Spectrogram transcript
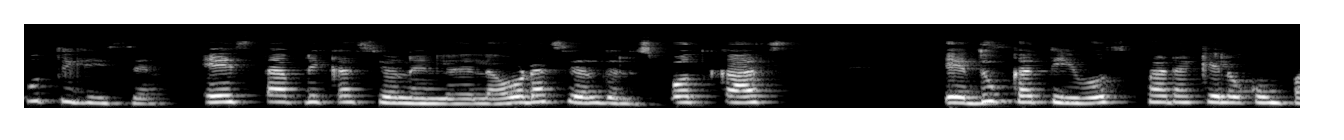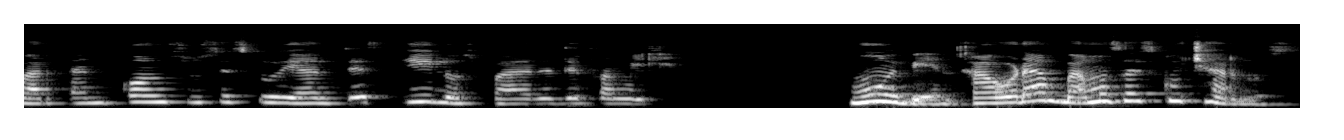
utilicen esta aplicación en la elaboración de los podcasts educativos para que lo compartan con sus estudiantes y los padres de familia. Muy bien, ahora vamos a escucharnos.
